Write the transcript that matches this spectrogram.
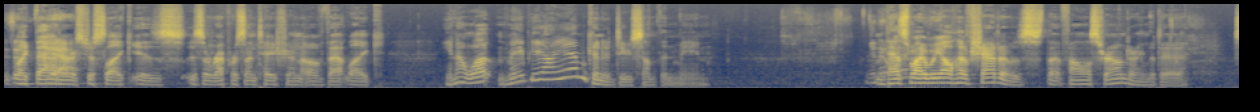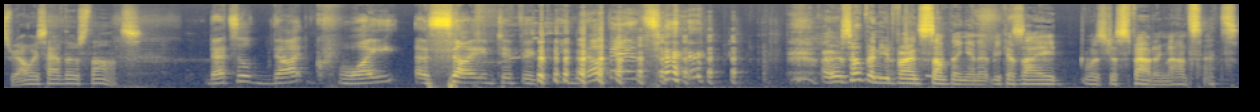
it- like that, yeah. or it's just like is is a representation of that. Like, you know what? Maybe I am gonna do something mean. You know That's what? why we all have shadows that follow us around during the day, because we always have those thoughts. That's a, not quite a scientific enough answer. I was hoping you'd find something in it because I was just spouting nonsense.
